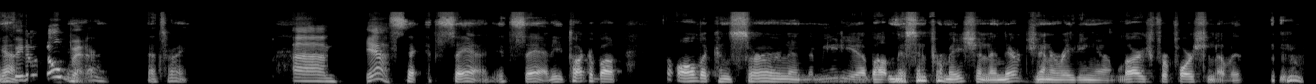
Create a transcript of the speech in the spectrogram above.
yeah. They don't know better. Yeah, that's right. Um, yeah. It's, it's sad. It's sad. You talk about all the concern in the media about misinformation, and they're generating a large proportion of it.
